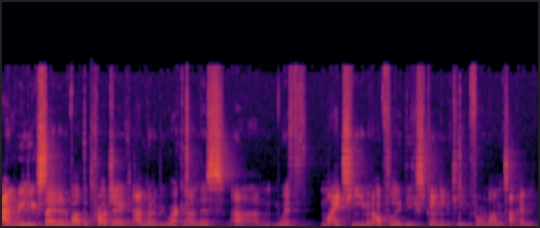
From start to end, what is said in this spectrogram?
I'm really excited about the project. I'm going to be working on this um, with my team and hopefully the expanding team for a long time.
